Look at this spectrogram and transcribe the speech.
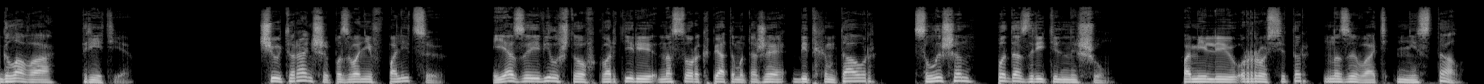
Глава третья. Чуть раньше, позвонив в полицию, я заявил, что в квартире на 45-м этаже Битхэм Тауэр слышен подозрительный шум. Фамилию Росситер называть не стал,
